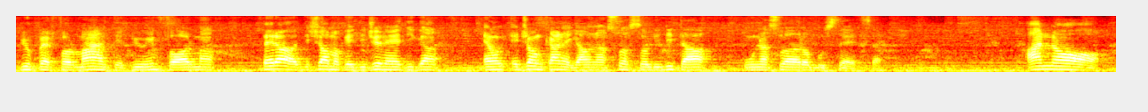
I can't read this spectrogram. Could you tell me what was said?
più performante, più in forma, però diciamo che di genetica è, un- è già un cane che ha una sua solidità, una sua robustezza. Hanno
